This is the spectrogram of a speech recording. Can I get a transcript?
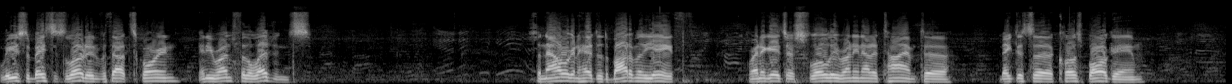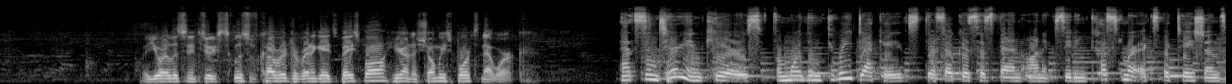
leaves the bases loaded without scoring any runs for the Legends. So now we're going to head to the bottom of the eighth. Renegades are slowly running out of time to make this a close ball game. You are listening to exclusive coverage of Renegades baseball here on the Show Me Sports Network. At Centurion Cares, for more than three decades, their focus has been on exceeding customer expectations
